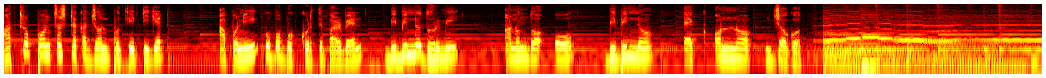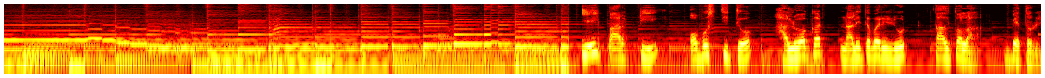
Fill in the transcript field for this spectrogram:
মাত্র পঞ্চাশ টাকা জনপ্রতি টিকিট আপনি উপভোগ করতে পারবেন বিভিন্ন ধর্মী আনন্দ ও বিভিন্ন এক অন্য জগৎ। এই পার্কটি অবস্থিত হালুয়াঘাট নালিতাবাড়ি রুট তালতলা বেতরে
